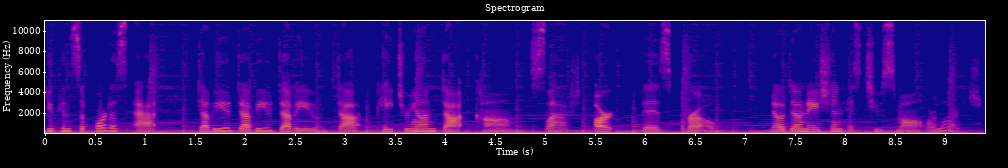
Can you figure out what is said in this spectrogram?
You can support us at www.patreon.com slash artbizpro. No donation is too small or large.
